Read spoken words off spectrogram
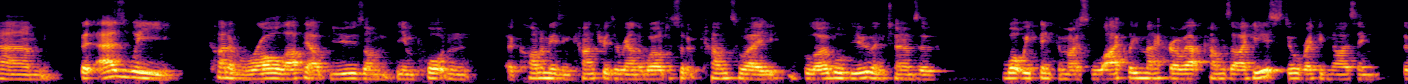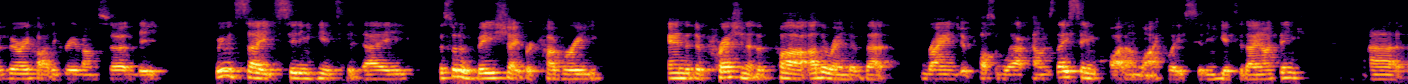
Um, but as we kind of roll up our views on the important economies and countries around the world to sort of come to a global view in terms of what we think the most likely macro outcomes are here, still recognizing the very high degree of uncertainty. We would say, sitting here today, the sort of V shaped recovery and the depression at the far other end of that range of possible outcomes, they seem quite unlikely sitting here today. And I think uh,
